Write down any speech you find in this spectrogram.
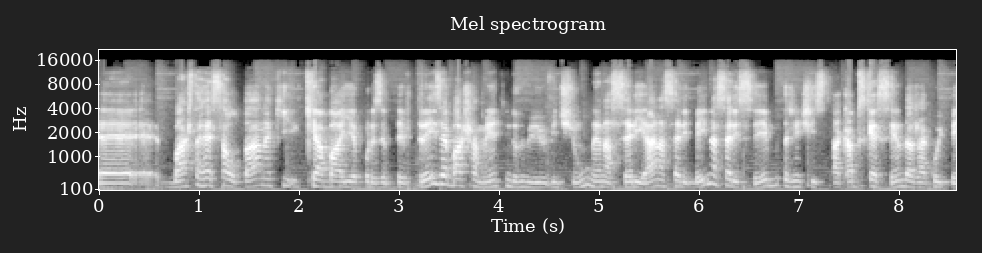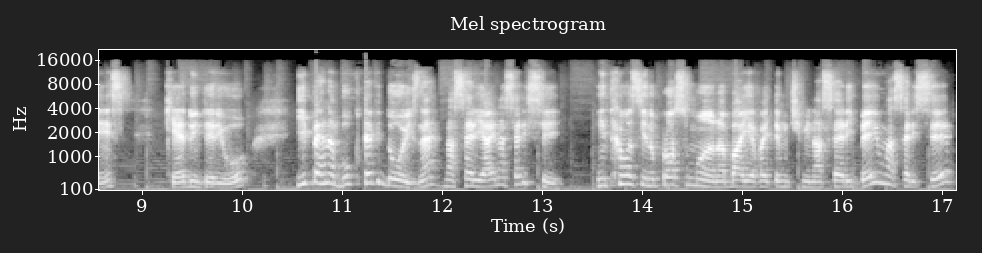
é, basta ressaltar né, que, que a Bahia, por exemplo, teve três rebaixamentos em 2021, né, na Série A, na Série B e na Série C. Muita gente acaba esquecendo da Jacuipense, que é do interior. E Pernambuco teve dois, né, na Série A e na Série C. Então, assim, no próximo ano, a Bahia vai ter um time na Série B e um na Série C.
